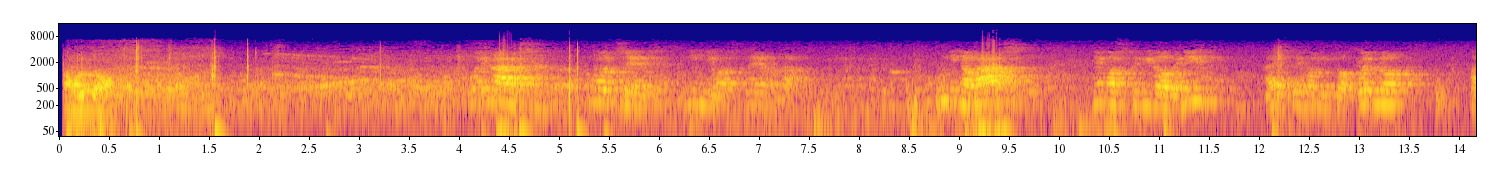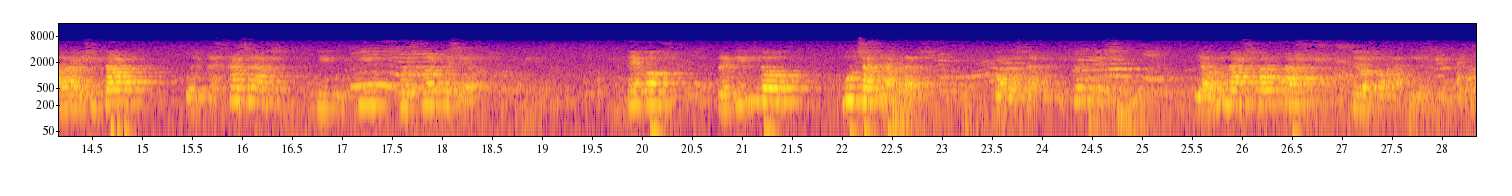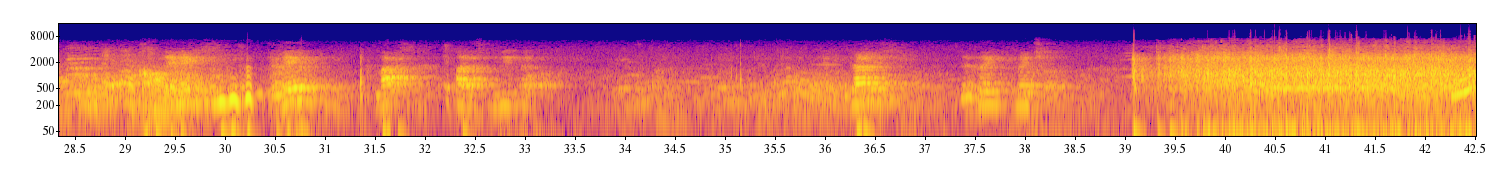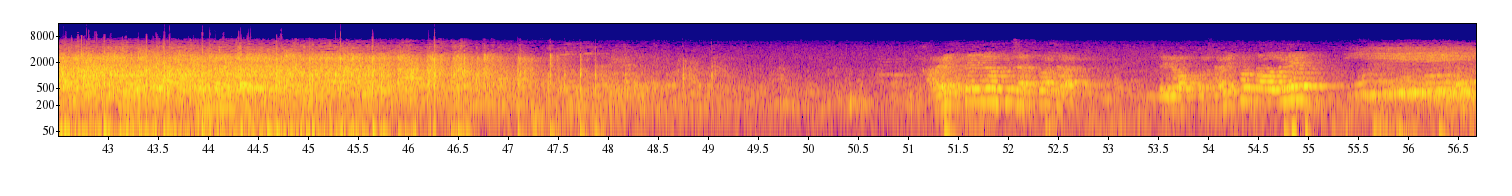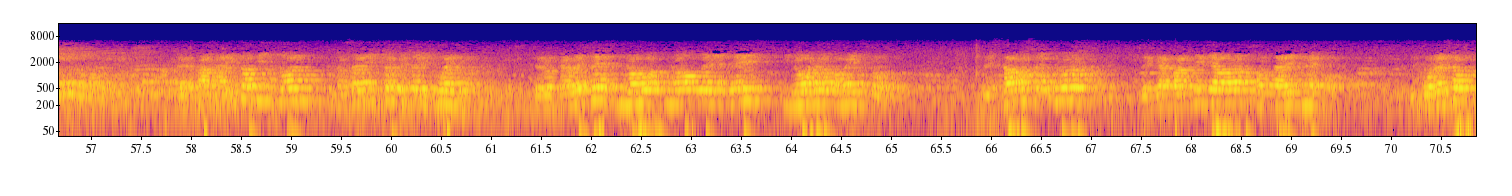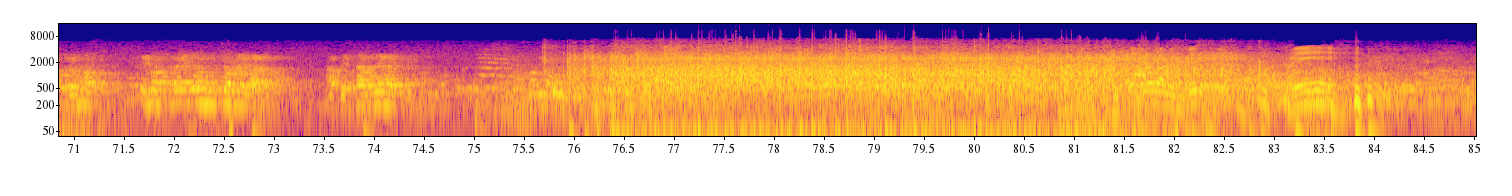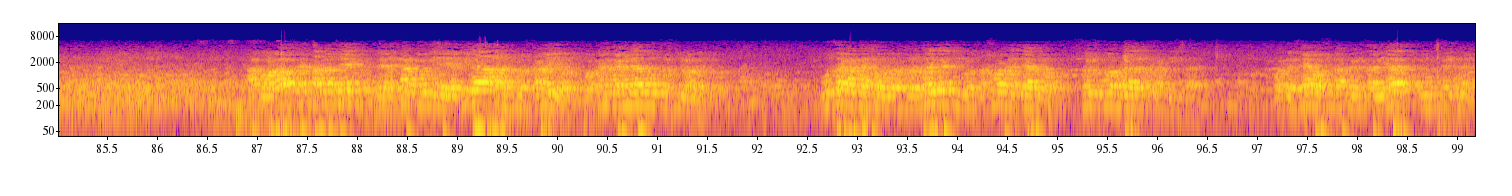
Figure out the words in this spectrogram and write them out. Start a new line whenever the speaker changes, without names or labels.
Buenas noches, niños de verdad. Un niño más hemos querido venir a este bonito pueblo para visitar vuestras casas y cumplir vuestros deseos. Hemos recibido muchas cartas con vuestras peticiones y algunas faltas de ortografía. Tenéis que leer más para escribir mejor. Felicidades del rey Melchor. Habéis tenido muchas cosas, pero ¿os habéis portado bien? El pajarito pinzón nos ha dicho que sois buenos, pero que a veces no, no obedecéis y no os lo coméis todo. Estamos seguros de que a partir de ahora os portaréis mejor. Y por eso hemos, hemos traído muchos regalos, a pesar de la crisis.
Noche de dejar comida y bebida a nuestros camellos, porque han caminado muchos kilómetros. Muchas gracias por vuestros bailes y vuestras obras de teatro. Sois unos verdaderos artistas. Os deseamos una feliz y un feliz año.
